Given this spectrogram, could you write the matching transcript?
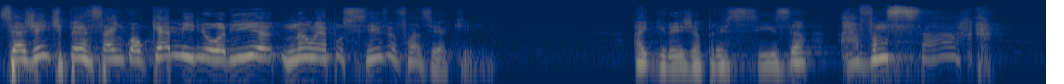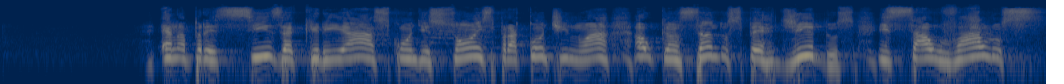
Se a gente pensar em qualquer melhoria, não é possível fazer aqui. A igreja precisa avançar. Ela precisa criar as condições para continuar alcançando os perdidos e salvá-los.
